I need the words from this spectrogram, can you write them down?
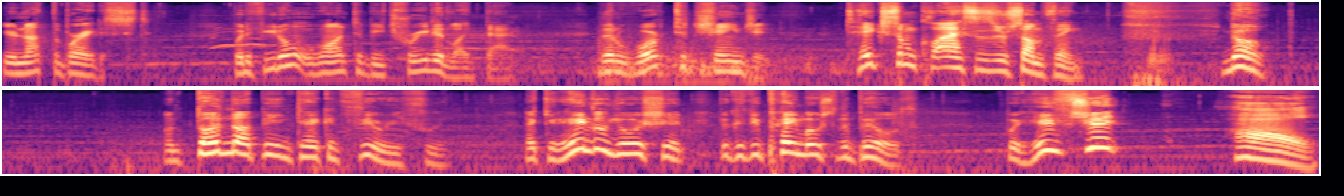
You're not the brightest. But if you don't want to be treated like that, then work to change it. Take some classes or something. No. I'm done not being taken seriously. I can handle your shit because you pay most of the bills. But his shit? Hey,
